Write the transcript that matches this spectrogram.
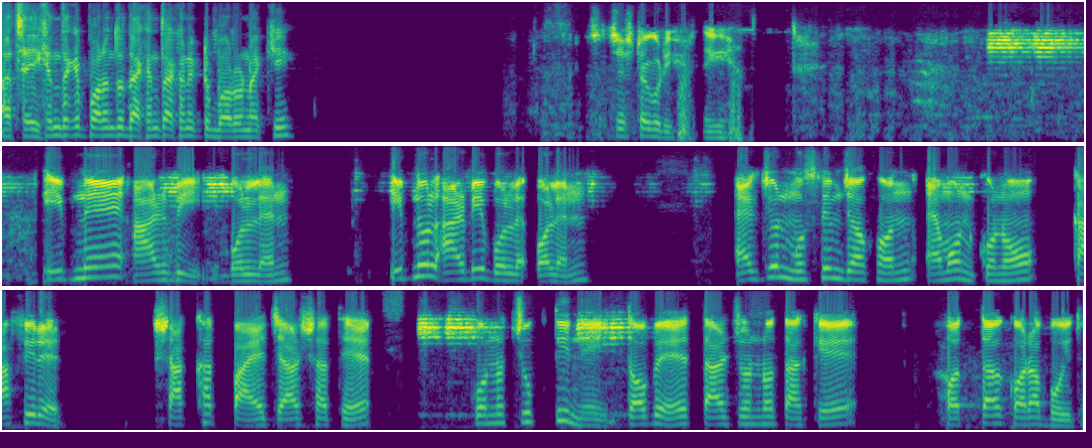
আচ্ছা এখান থেকে পড়েন তো, দেখেন তো এখন একটু বড় নাকি। চেষ্টা করি, দেখি। ইবনে আরবি বললেন, ইবনুল আরবি বলে- বলেন, একজন মুসলিম যখন এমন কোনো কাফিরের সাক্ষাৎ পায় যার সাথে কোনো চুক্তি নেই, তবে তার জন্য তাকে হত্যা করা বৈধ।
